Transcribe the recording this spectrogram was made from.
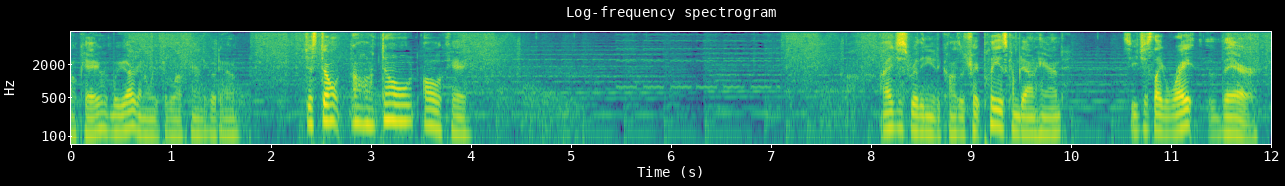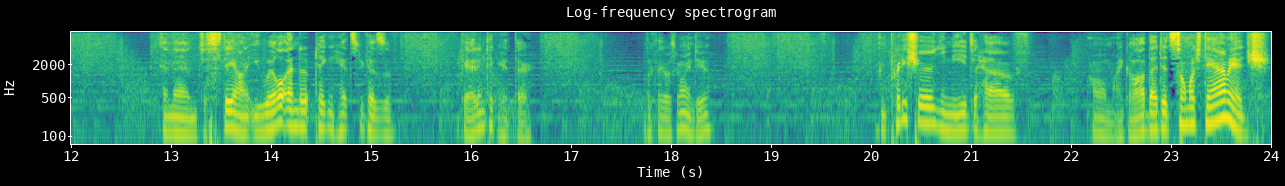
Okay, we are going to wait for the left hand to go down. Just don't... Oh, don't... Oh, okay. I just really need to concentrate. Please come down, hand. See, just like right there. And then just stay on it. You will end up taking hits because of... Okay, I didn't take a hit there. Looked like I was going to. I'm pretty sure you need to have... Oh my god, that did so much damage!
